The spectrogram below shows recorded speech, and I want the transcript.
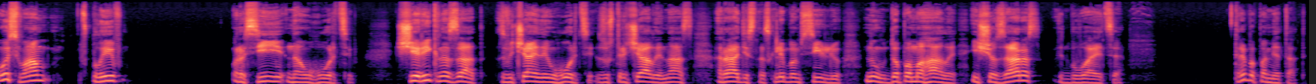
Ось вам вплив Росії на угорців. Ще рік назад звичайні угорці зустрічали нас радісно з хлібом сіллю, ну, допомагали. І що зараз відбувається? Треба пам'ятати.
